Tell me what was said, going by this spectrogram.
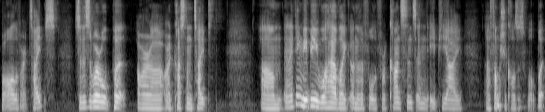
for all of our types. So this is where we'll put our, uh, our custom types. Um, and I think maybe we'll have like another folder for constants and API uh, function calls as well. But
